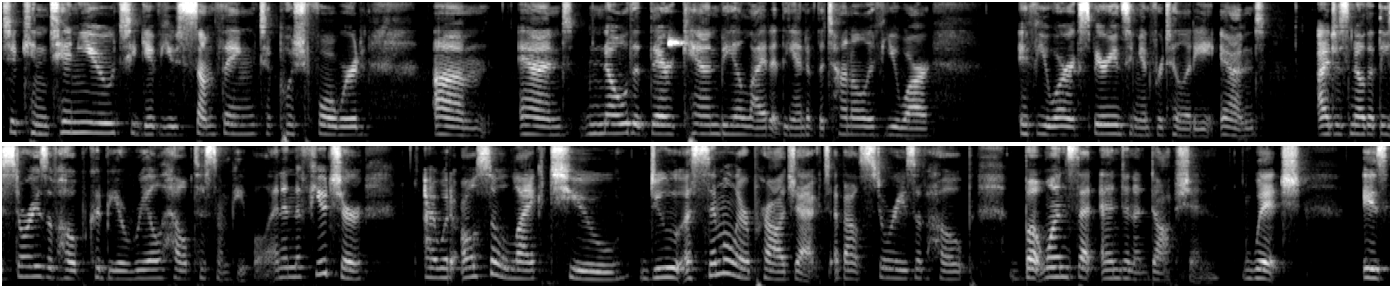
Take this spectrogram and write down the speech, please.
to continue to give you something to push forward um, and know that there can be a light at the end of the tunnel if you are if you are experiencing infertility and I just know that these stories of hope could be a real help to some people. And in the future, I would also like to do a similar project about stories of hope, but ones that end in adoption, which is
